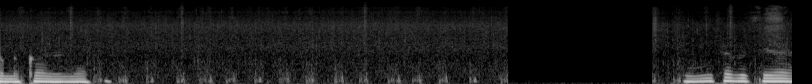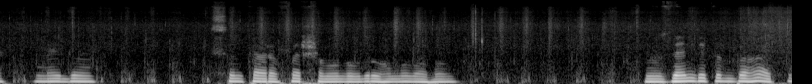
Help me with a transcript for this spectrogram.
Промикаю нахуй. Мені кажуть, я знайду Сентара в першому або в другому логу. Ну, землі тут багато.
